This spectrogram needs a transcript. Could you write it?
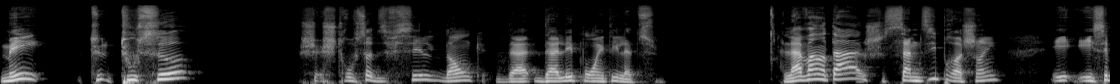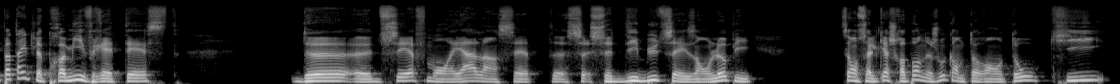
Mais tout ça, je, trouve ça difficile donc d'aller pointer là-dessus. L'avantage, samedi prochain, et, c'est peut-être le premier vrai test de, euh, du CF Montréal en cette, ce, début de saison-là. Puis, on se le cachera pas, on a joué contre Toronto qui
